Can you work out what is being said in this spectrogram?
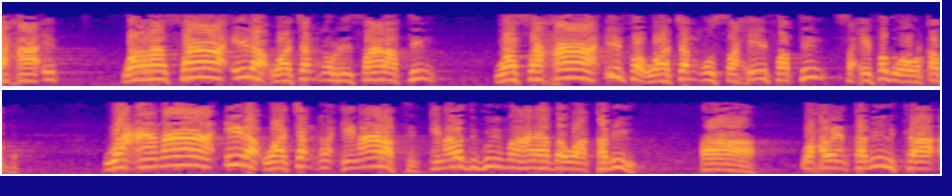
saxaa'ib. Wa rasaa'ila waa jamcu risaalatin saxaa'ifa waa jamcu saxiifatin saxiifadu waa warqadda. Wa camaa'ira waa jamcu cimaaratin. Cimaaraddu guri maahane hadda waa qabiil. Waxa weyaan qabiilka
